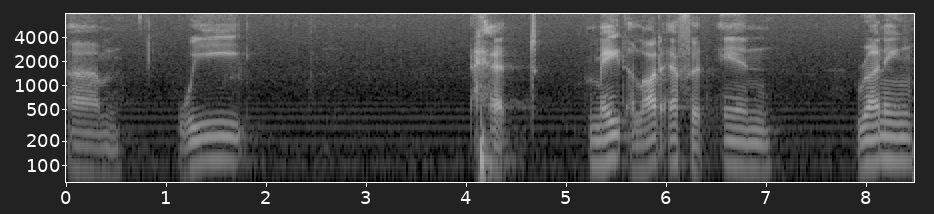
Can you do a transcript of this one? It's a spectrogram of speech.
um, we had made a lot of effort in running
